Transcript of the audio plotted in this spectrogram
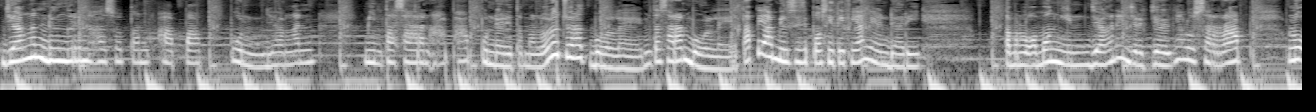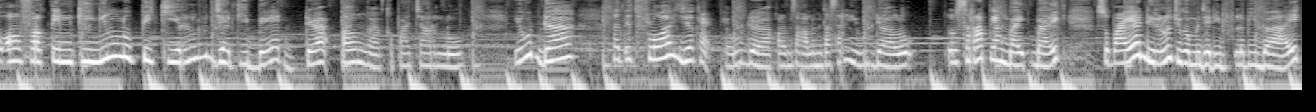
jangan dengerin hasutan apa pun. Jangan minta saran apa pun dari teman lo lo curhat boleh minta saran boleh. Tapi ambil sisi positifnya yang dari temen lu omongin jangan yang jelek-jeleknya lu serap lu overthinkingin lu pikirin lu jadi beda. Tau nggak ke pacar lu? Ya udah let it flow aja kayak ya udah kalau misalkan lu minta saran ya udah lu lu serap yang baik-baik supaya diri lu juga menjadi lebih baik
